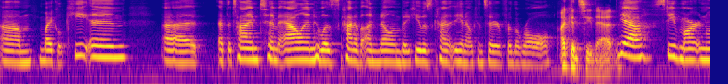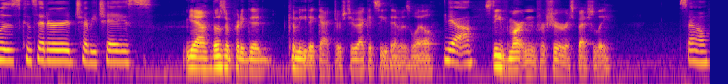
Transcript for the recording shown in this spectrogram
Um, Michael Keaton, uh, at the time, Tim Allen, who was kind of unknown, but he was kind of, you know, considered for the role. I could see that. Yeah, Steve Martin was considered, Chevy Chase. Yeah, those are pretty good comedic actors too. I could see them as well. Yeah, Steve Martin for sure, especially. so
